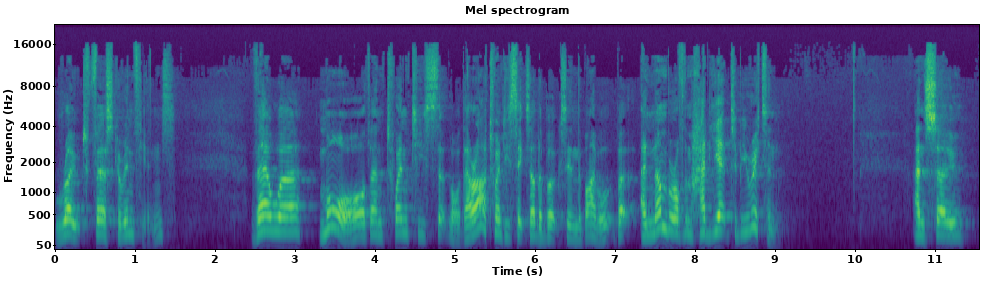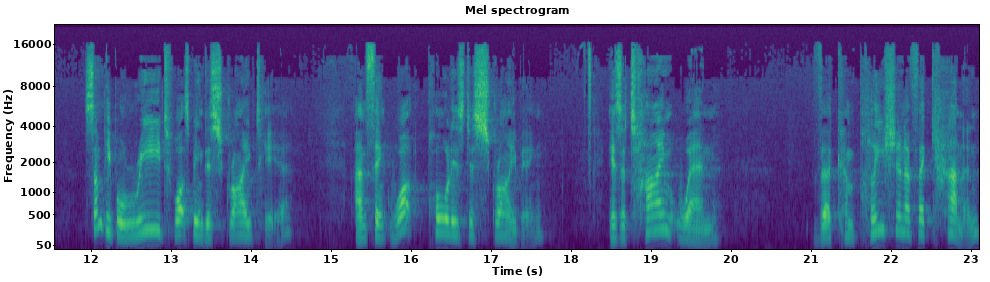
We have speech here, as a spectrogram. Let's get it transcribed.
wrote 1 Corinthians, there were more than 20, well, there are 26 other books in the Bible, but a number of them had yet to be written. And so some people read what's being described here and think what Paul is describing is a time when the completion of the canon,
